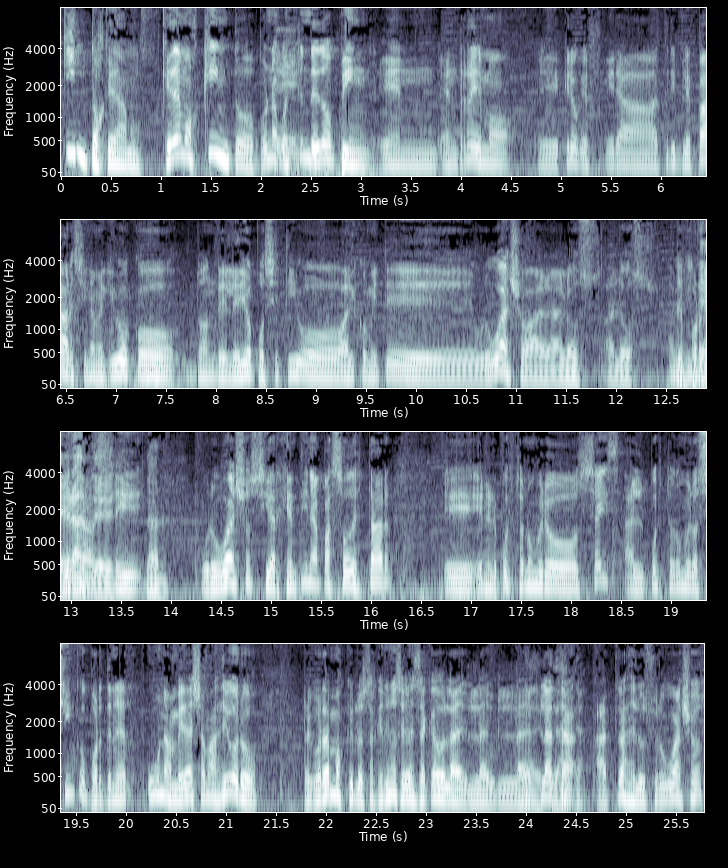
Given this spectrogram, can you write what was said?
Quintos quedamos. Quedamos quinto por una Sí. cuestión de doping en, en remo. Eh, creo que era triple par, si no me equivoco, donde le dio positivo al comité uruguayo, a, a los, a los A deportistas integrantes, sí, claro. uruguayos. Y Argentina pasó de estar eh, en el puesto número 6 al puesto número 5 por tener una medalla más de oro. Recordamos que los argentinos habían sacado la, la- la de, de plata, plata. atrás de los uruguayos.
